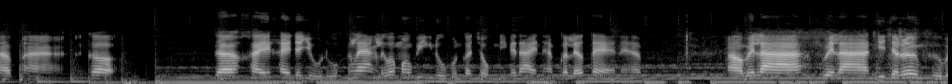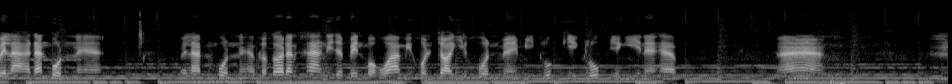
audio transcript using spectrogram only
ครับอ่าก็จะใครใครจะอยู่ดูข้างล่าง หรือว่ามาวิ่งดูบนกระจกนี้ก็ได้นะครับ ก็แล้วแต่นะครับเอาเวลาเวลาที่จะเริ่มคือเวลาด้านบนนะฮะเวลาด้านบนนะครับ แล้วก็ด้านข้างนี้จะเป็นบอกว่ามีคนจอยกี่คนมีกลุ่มกี่กลุ่มอย่างนี้นะครับอ่าอืม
